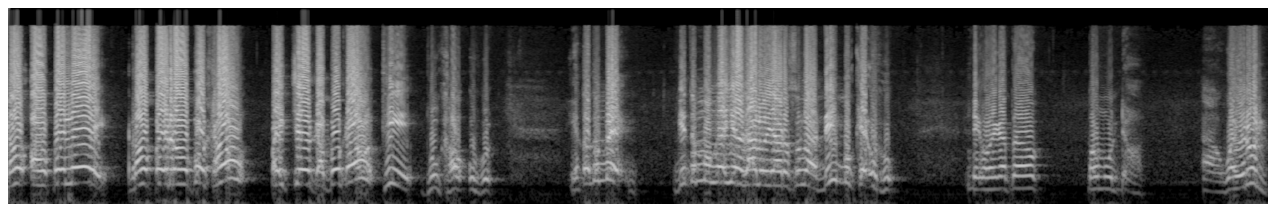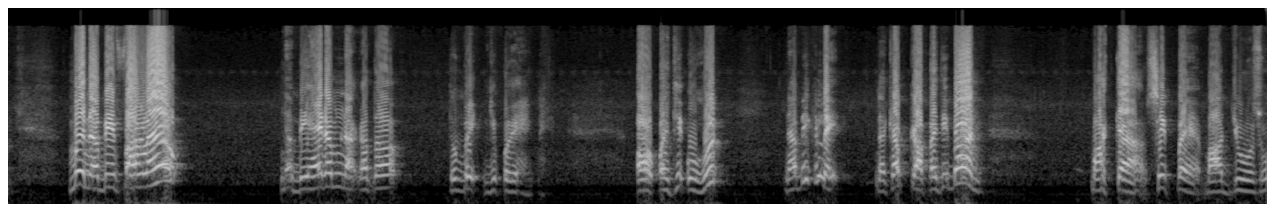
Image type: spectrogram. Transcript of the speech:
เราออกไปเลย เราไปรอพวกเขา ไปเจอกับพวกเขาที่ภูเขาอุหุดya tak tumbe kita mau ngaya kalau ya Rasulullah di bukit Uhud ni orang kata pemuda ah, วัยรุ่น เมื่อนบีฟังแล้ว นบีให้น้ำหนักกระตุบิยิบเปงออกไปที่อุฮุดนบีก็เลยนะครับ กลับไปที่บ้าน ปากกาซิปเปบาจูสุ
